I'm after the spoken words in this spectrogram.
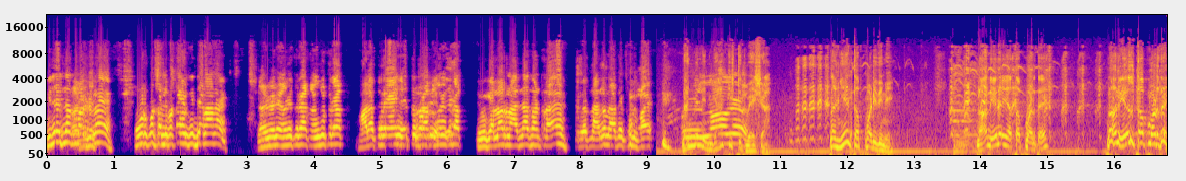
ಇದೇದ್ನಾಗ್ ಮಾಡ್ರಿ ಮೂರ್ ಕೊಟ್ಟು ಅಲ್ಲಿ ಬಟ್ಟ ಹೋಗಿದ್ದೆ ನಾನು. ನಡಿ ಹಣಿಕರಾಕ್ ಹಂಗಕ್ರಾಕ್ ಮಾಲಕ್ರೆ ನಿಮ್ಗೆಲ್ಲಾರು ನಾದ್ನಾದ್ ಹೊಂಟ್ರ? ಇವತ್ ನಾನು ದ್ವೇಷ. ನಾನು ಏನ್ ತಪ್ಪು ಮಾಡಿದ್ದೀನಿ? ನಾನೇನಯ್ಯ ತಪ್ಪು ಮಾಡಿದೆ? ನಾನು ಎಲ್ಲಿ ತಪ್ಪು ಮಾಡ್ದೆ?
